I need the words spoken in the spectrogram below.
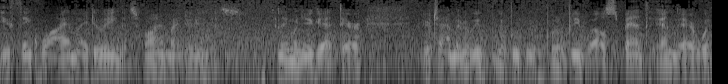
you think, why am I doing this? Why am I doing this? And then when you get there, your time would, would, would be well spent, and there would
